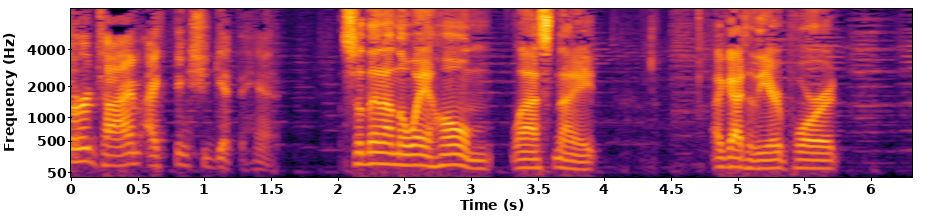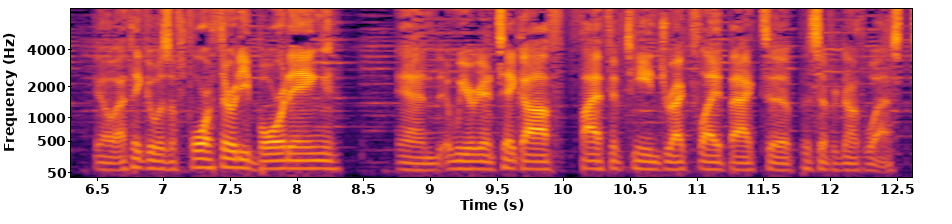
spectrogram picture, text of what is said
third time, I think she'd get the hint. so then on the way home last night, I got to the airport. You know, I think it was a 4:30 boarding, and we were going to take off 5:15 direct flight back to Pacific Northwest.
